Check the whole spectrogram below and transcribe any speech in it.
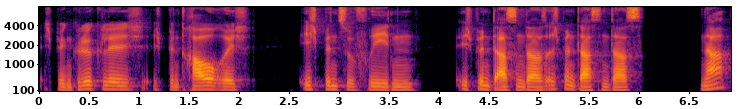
Ich bin glücklich, ich bin traurig, ich bin zufrieden, ich bin das und das, ich bin das und das. Na,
